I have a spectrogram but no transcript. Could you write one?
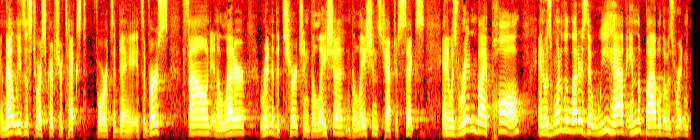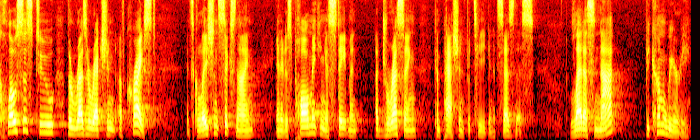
And that leads us to our scripture text for today. It's a verse found in a letter written to the church in Galatia, in Galatians chapter 6. And it was written by Paul, and it was one of the letters that we have in the Bible that was written closest to the resurrection of Christ. It's Galatians 6 9, and it is Paul making a statement addressing compassion fatigue. And it says this Let us not become weary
